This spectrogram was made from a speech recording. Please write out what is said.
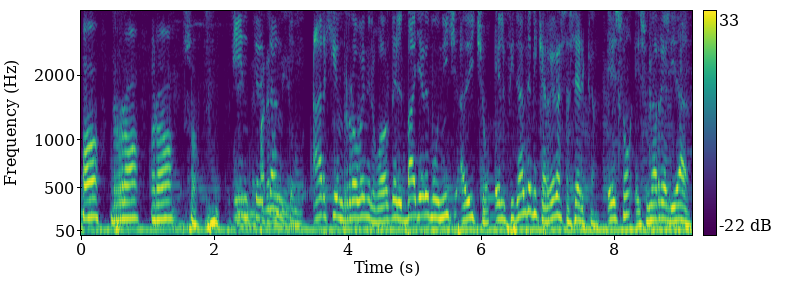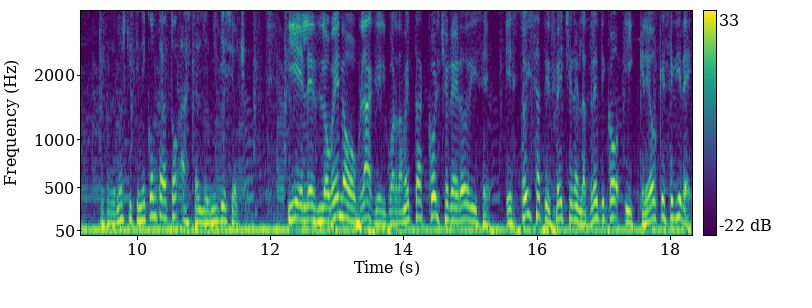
horroroso. Sí, Entre tanto. Arjen Robben, el jugador del Bayern de Múnich, ha dicho, el final de mi carrera se acerca. Eso es una realidad. Recordemos que tiene contrato hasta el 2018. Y el esloveno Black, el guardameta colchonero, dice: Estoy satisfecho en el Atlético y creo que seguiré.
